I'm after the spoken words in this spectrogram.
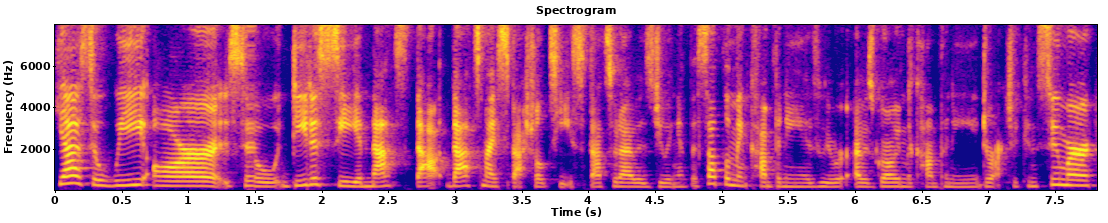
Yeah, so we are so D2C and that's that that's my specialty. So that's what I was doing at the supplement company is we were I was growing the company direct to consumer.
